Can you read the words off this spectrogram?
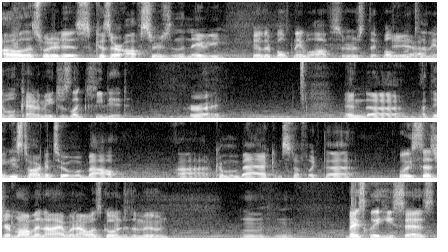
Oh, that's what it is, because they're officers in the Navy. yeah they're both naval officers they both went to the naval academy just like he did Right. And uh, I think he's talking to him about uh, coming back and stuff like that. Well, he says your mom and I when I was going to the moon. Mm-hmm. Basically, he says,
